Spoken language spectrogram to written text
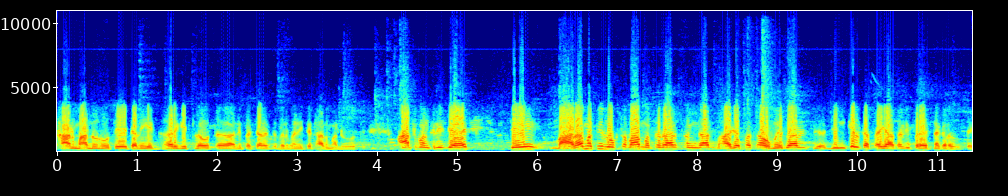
ठाण मांडून होते. त्यांनी एक घर घेतलं होतं आणि प्रचाराच्या दरम्यान इथे ठाण मांडून होते. आठ मंत्री जे आहेत ते बारामती लोकसभा मतदारसंघात भाजपचा उमेदवार जिंकेल कसा यासाठी प्रयत्न करत होते.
